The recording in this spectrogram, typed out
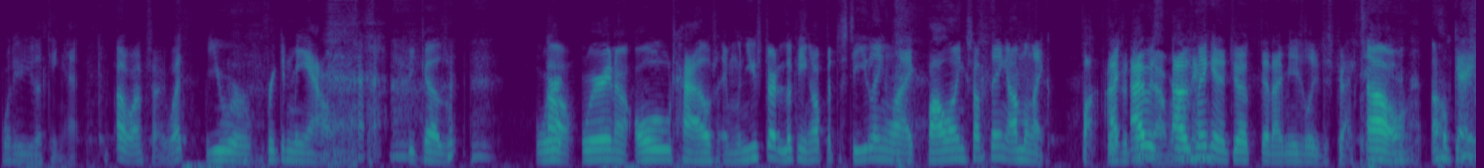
what are you looking at? Oh, I'm sorry. What? You were freaking me out because we're Oh. we're in an old house, and when you start looking up at the ceiling, like following something, I'm like, "Fuck!" I, there's a I dirt was I was making a joke that I'm easily distracted. Oh, okay.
